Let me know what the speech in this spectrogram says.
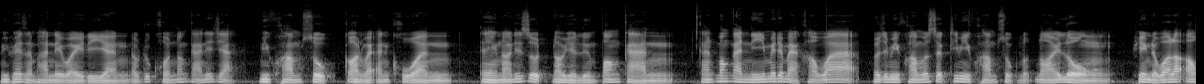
มีเพศสัมพันธ์ในวัยเรียน เราทุกคนต้องการที่จะมีความสุขก่อนวัยอันควร แต่อย่างน้อยที่สุดเราอย่าลืมป้องกัน การป้องกันนี้ไม่ได้หมายความว่า เราจะมีความรู้สึกที่มีความสุขลดน้อยลง เพียงแต่ว่าเราเอา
